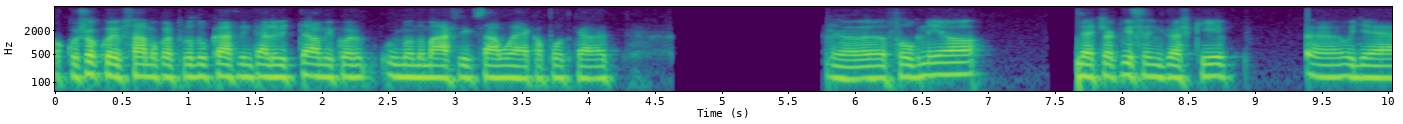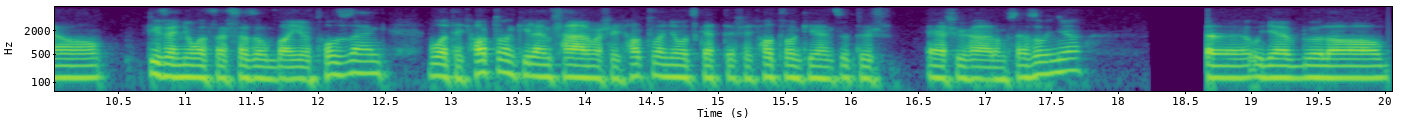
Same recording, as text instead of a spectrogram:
akkor sokkal jobb számokat produkált, mint előtte, amikor úgymond a második számú elkapott kellett ö, fognia. De csak viszonyítás kép, ö, ugye a 18-as szezonban jött hozzánk, volt egy 69-3-as, egy 68-2-es, egy 69-5-ös első három szezonja. Ugye ebből a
